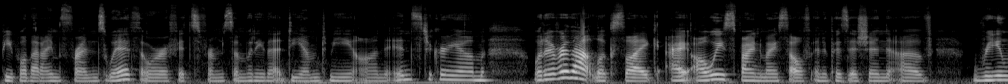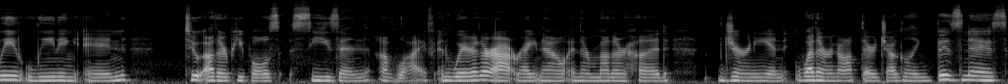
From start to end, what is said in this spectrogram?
people that I'm friends with, or if it's from somebody that DM'd me on Instagram, whatever that looks like, I always find myself in a position of really leaning in to other people's season of life and where they're at right now in their motherhood journey and whether or not they're juggling business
